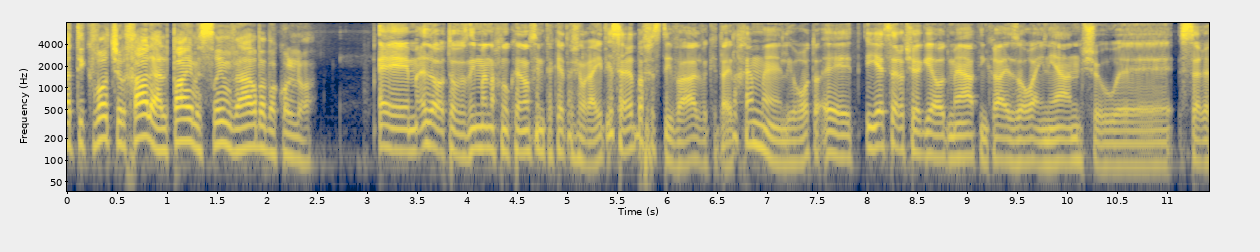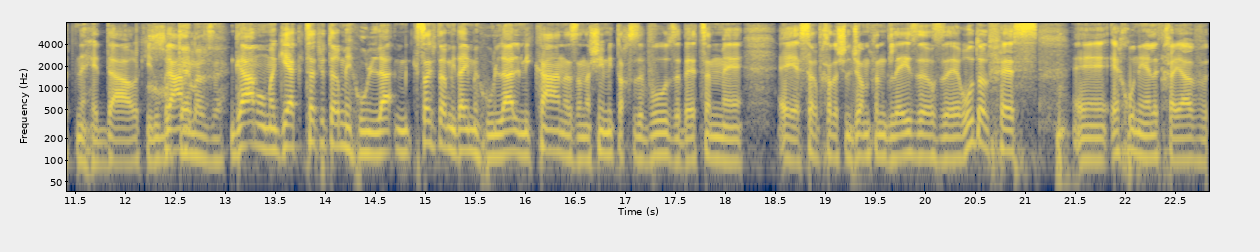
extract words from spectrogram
התקוות שלך ל-2024 בקולנוע? Um, לא, טוב, אז אם אנחנו כן עושים את הקטע של ראיתי סרט בפסטיבל וכדאי לכם uh, לראות, uh, יהיה סרט שיגיע עוד מעט, נקרא אזור העניין, שהוא uh, סרט נהדר, כאילו חותם גם, על זה. גם הוא מגיע קצת יותר מהולל, קצת יותר מדי מהולל מכאן, אז אנשים יתאכזבו, זה בעצם אה, אה, סרט חדש של ג'ונתן גלייזר, זה רודולף הס, אה, איך הוא ניהל את חייו אה,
